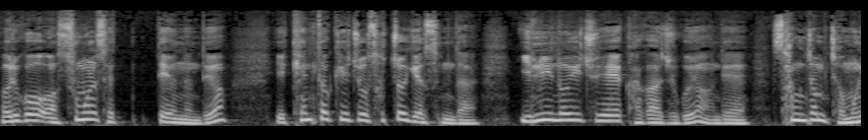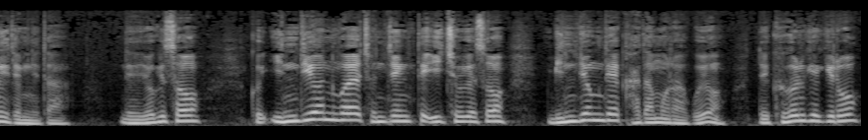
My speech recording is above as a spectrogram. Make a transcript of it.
그리고 어, 23때였는데요. 이 켄터키주 서쪽이었습니다. 일리노이주에 가가지고요. 네, 상점 점원이 됩니다. 네, 여기서 그 인디언과의 전쟁 때 이 지역에서 민병대 가담을 하고요. 네, 그걸 계기로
